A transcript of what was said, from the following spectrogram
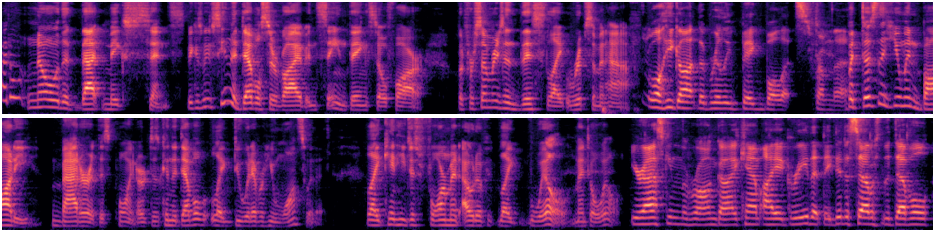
I don't know that that makes sense because we've seen the devil survive insane things so far, but for some reason this like rips him in half. Well, he got the really big bullets from the. But does the human body matter at this point, or does can the devil like do whatever he wants with it? Like, can he just form it out of like will, mental will? You're asking the wrong guy, Cam. I agree that they did establish that the devil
